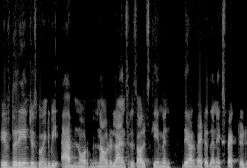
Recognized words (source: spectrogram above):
if the range is going to be abnormal, now Reliance results came in, they are better than expected.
